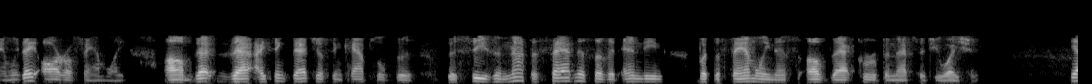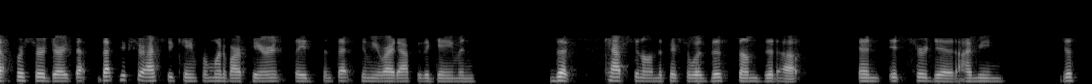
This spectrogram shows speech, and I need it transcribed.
family. They are a family. Um that that i think that just encapsulates the the season not the sadness of it ending but the familyness of that group in that situation yeah for sure derek that that picture actually came from one of our parents they'd sent that to me right after the game and the caption on the picture was this sums it up and it sure did i mean just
